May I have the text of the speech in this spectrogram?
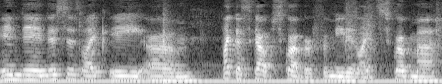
And then this is like a um, like a scalp scrubber for me to like scrub my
